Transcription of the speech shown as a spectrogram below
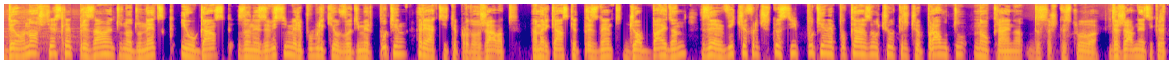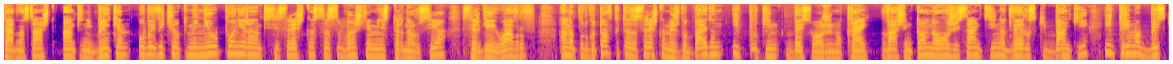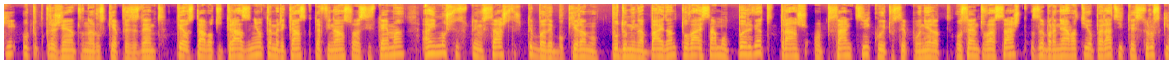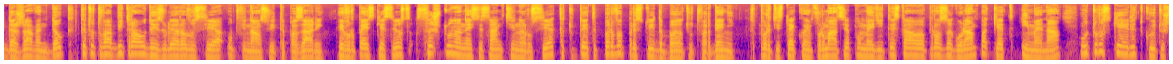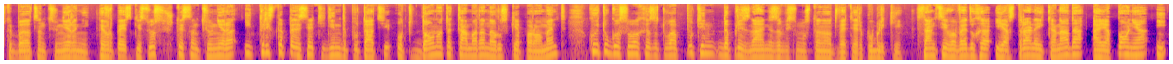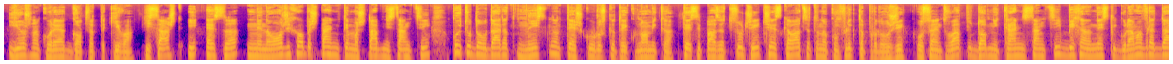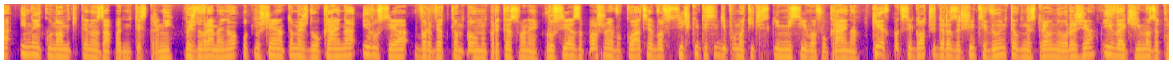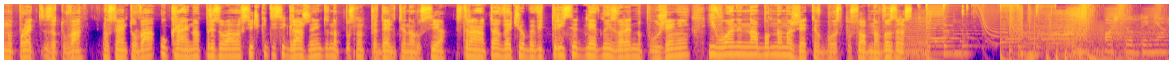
Делонощие след признаването на Донецк и Луганск за независими републики от Владимир Путин, реакциите продължават. Американският президент Джо Байден заяви, че в речта си Путин е показал, че отрича правото на Украина да съществува. Държавният секретар на САЩ Антони Блинкен обяви, че е отменил планираната си среща с външния министр на Русия Сергей Лавров, а на подготовката за среща между Байден и Путин бе сложено край. Вашингтон наложи санкции на две руски банки и трима близки от обкръжението на руския президент. Те остават отрязани от американската финансова система, а имуществото им в САЩ ще бъде блокирано По думи на Байден, това е само първият транш от санкции, които се планират. Освен това, САЩ забраняват и операциите с руски държавен дълг, като това би трябвало да изолира Русия от финансовите пазари. Европейския съюз също нанесе санкции на Русия, като те те първа предстои да бъдат утвърдени. Според изтекла информация по медиите става въпрос за голям пакет имена от руския елит, които ще бъдат санкционирани. Европейския съюз ще санкционира и 351 депутати от долната камера на руския парламент, които гласуваха за това Путин да признае независимостта на двете републики. Санкции въведоха и Австралия и Канада, а Япония и Южна Корея готвят такива. И САЩ и ЕСА не наложиха обещаните мащабни санкции, които да ударят наистина тежко руската економика. Те се пазят в случай, че ескалацията на конфликта продължи. Освен това, подобни крайни санкции биха нанесли голяма вреда и на економиките на западните страни. Междувременно, отношенията между Украина и Русия вървят към пълно прекъсване. Русия започна евакуация във всичките си дипломатически мисии в Украина. Киев пък се готви да разреши цивилните огнестрелни оръжия и вече има законопроект за това. Освен това, Украина призовава всичките си граждани да напуснат пределите на Русия. Страната вече обяви 30-дневно изваредно положение и военен набор на мъжете в боеспособна възраст.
